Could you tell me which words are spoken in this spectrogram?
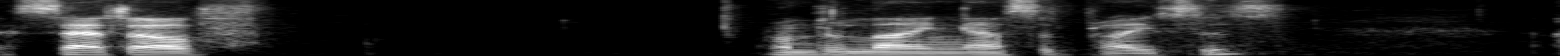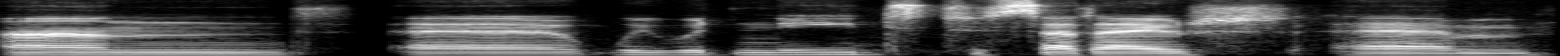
a set of underlying asset prices. And uh, we would need to set out um,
